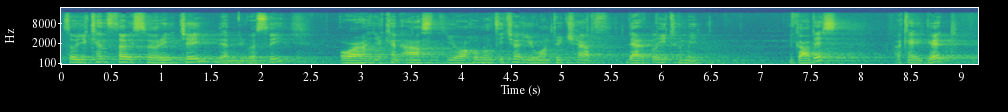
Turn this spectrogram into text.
So you can search Sarich, then you will see. Or you can ask your homeroom teacher you want to chat directly to me. You got this? Okay, good.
